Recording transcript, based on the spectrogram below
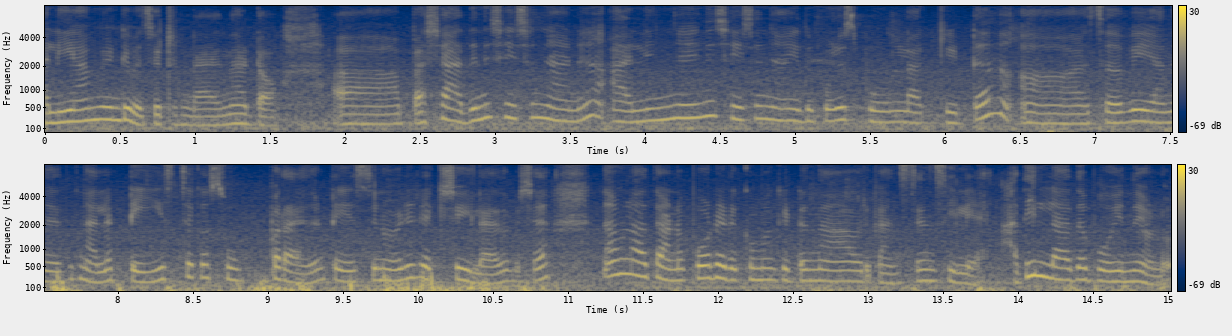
അലിയാൻ വേണ്ടി വെച്ചിട്ടുണ്ടായിരുന്നു കേട്ടോ. പക്ഷെ അതിന് ശേഷം ഞാൻ അലിഞ്ഞതിന് ശേഷം ഞാൻ ഇതുപോലെ സ്പൂണിലാക്കിയിട്ട് സെർവ് ചെയ്യാൻ നേരത്ത് നല്ല ടേസ്റ്റൊക്കെ സൂപ്പറായിരുന്നു. ടേസ്റ്റിന് ഒരു രക്ഷയില്ലായിരുന്നു. പക്ഷേ നമ്മൾ ആ തണുപ്പോടെ എടുക്കുമ്പോൾ കിട്ടുന്ന ആ ഒരു കൺസിസ്റ്റൻസി ഇല്ലേ അതില്ലാതെ പോയെന്നേ ഉള്ളൂ.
